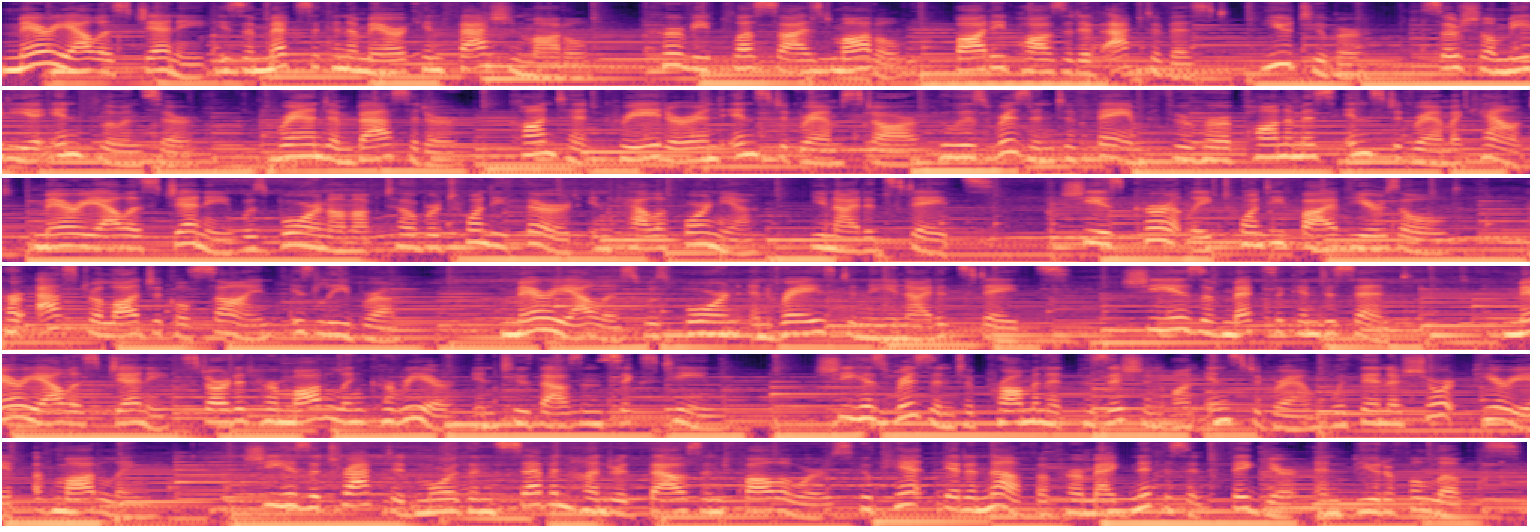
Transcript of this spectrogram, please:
Mary Alice Jenni is a Mexican-American fashion model, curvy plus-sized model, body-positive activist, YouTuber, social media influencer, brand ambassador, content creator and Instagram star who has risen to fame through her eponymous Instagram account. Mary Alice Jenni was born on October 23 in California, United States. She is currently 25 years old. Her astrological sign is Libra. Mary Alice was born and raised in the United States. She is of Mexican descent. Mary Alice Jenni started her modeling career in 2016. She has risen to prominent position on Instagram within a short period of modeling. She has attracted more than 700,000 followers who can't get enough of her magnificent figure and beautiful looks.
